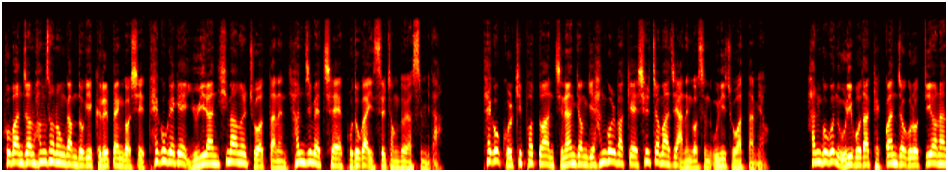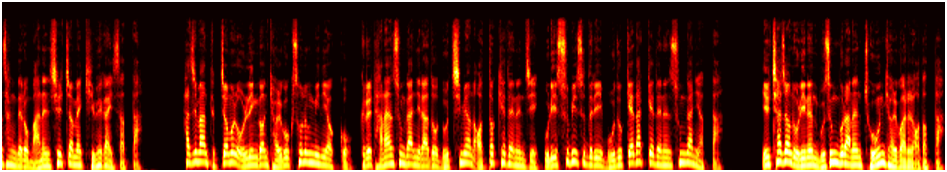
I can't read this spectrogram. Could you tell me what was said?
후반전 황선홍 감독이 그를 뺀 것이 태국에게 유일한 희망을 주었다는 현지 매체의 보도가 있을 정도였습니다. 태국 골키퍼 또한 지난 경기 한 골밖에 실점하지 않은 것은 운이 좋았다며 한국은 우리보다 객관적으로 뛰어난 상대로 많은 실점의 기회가 있었다. 하지만 득점을 올린 건 결국 손흥민이었고 그를 단 한 순간이라도 놓치면 어떻게 되는지 우리 수비수들이 모두 깨닫게 되는 순간이었다. 1차전 우리는 무승부라는 좋은 결과를 얻었다.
